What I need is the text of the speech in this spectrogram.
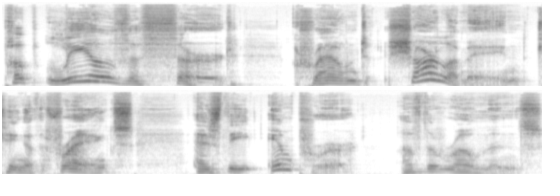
Pope Leo III crowned Charlemagne, king of the Franks, as the emperor of the Romans.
